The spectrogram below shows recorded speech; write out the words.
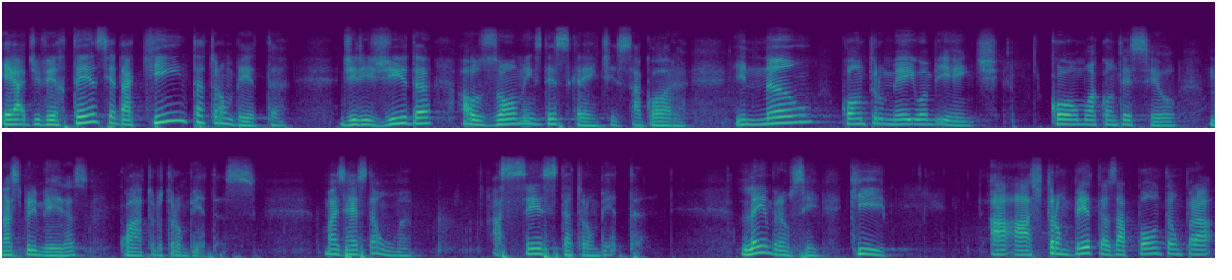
É a advertência da quinta trombeta, dirigida aos homens descrentes agora, e não contra o meio ambiente, como aconteceu nas primeiras quatro trombetas. Mas resta uma, a sexta trombeta. Lembram-se que a, as trombetas apontam para a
